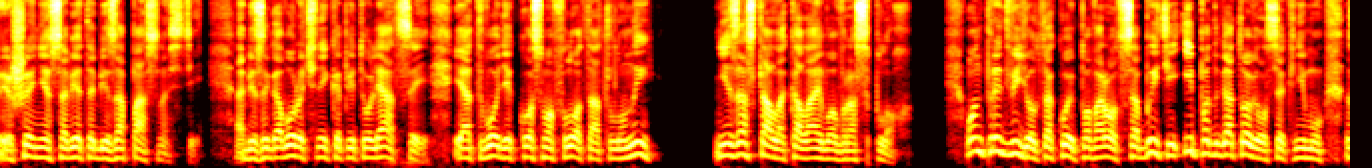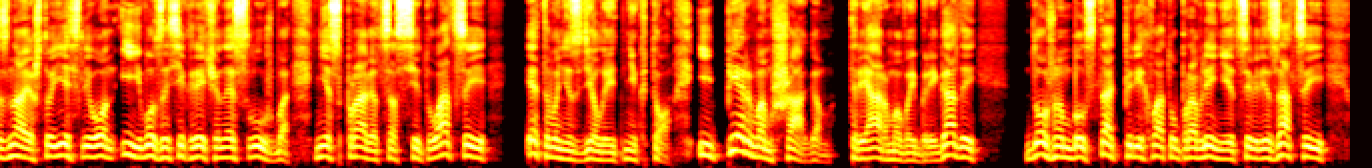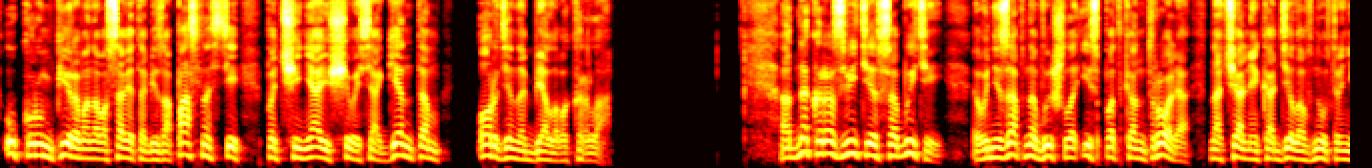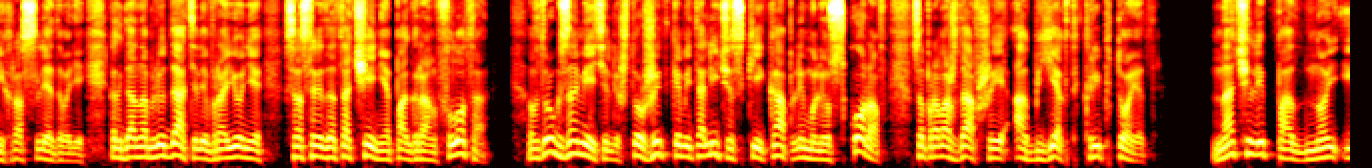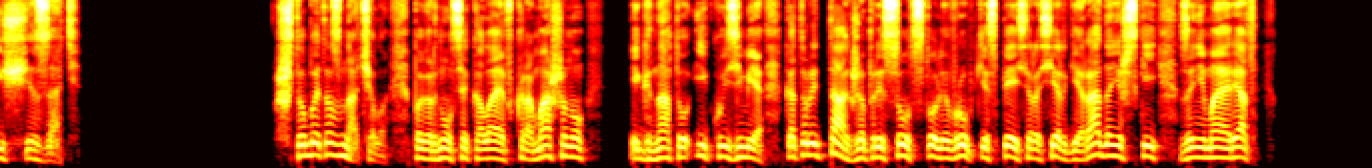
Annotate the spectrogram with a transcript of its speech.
Решение Совета Безопасности о безоговорочной капитуляции и отводе космофлота от Луны не застало Калаева врасплох. Он предвидел такой поворот событий и подготовился к нему, зная, что если он и его засекреченная служба не справятся с ситуацией, этого не сделает никто. И первым шагом триармовой бригады должен был стать перехват управления цивилизацией у коррумпированного Совета Безопасности, подчиняющегося агентам Ордена Белого Крыла. Однако развитие событий внезапно вышло из-под контроля начальника отдела внутренних расследований, когда наблюдатели в районе сосредоточения погранфлота вдруг заметили, что жидкометаллические капли моллюскоров, сопровождавшие объект криптоид, начали по одной исчезать. Что бы это значило? Повернулся Калаев к Ромашину, Игнату и Кузьме, которые также присутствовали в рубке спейсера Сергей Радонежский, занимая ряд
